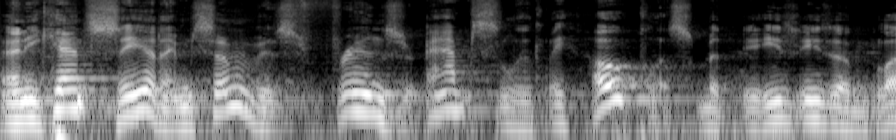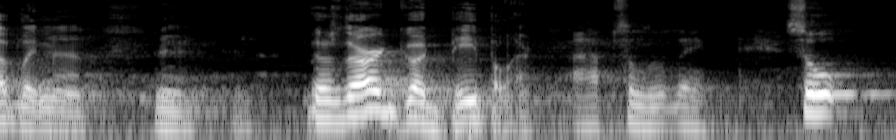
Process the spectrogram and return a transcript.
And he can't see it. I mean, some of his friends are absolutely hopeless, but he's, he's a lovely man. Those, there are good people there. Absolutely. So,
